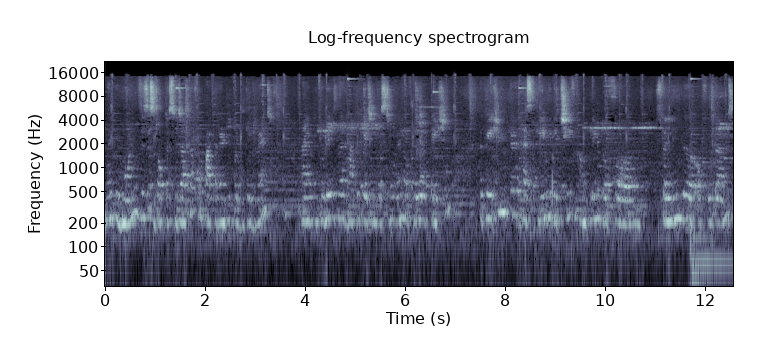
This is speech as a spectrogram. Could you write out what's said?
Very good morning. This is Dr. Sujata from Pathology Political Branch. And today is the happy patient testimonial of the patient. The patient uh, has claimed a chief complaint of uh, swelling the, of the arms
